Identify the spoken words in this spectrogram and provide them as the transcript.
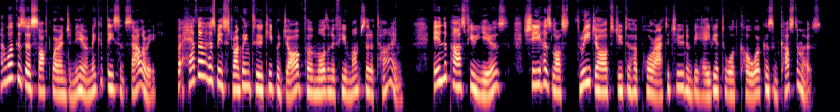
I work as a software engineer and make a decent salary, but Heather has been struggling to keep a job for more than a few months at a time. In the past few years, she has lost three jobs due to her poor attitude and behavior toward coworkers and customers.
